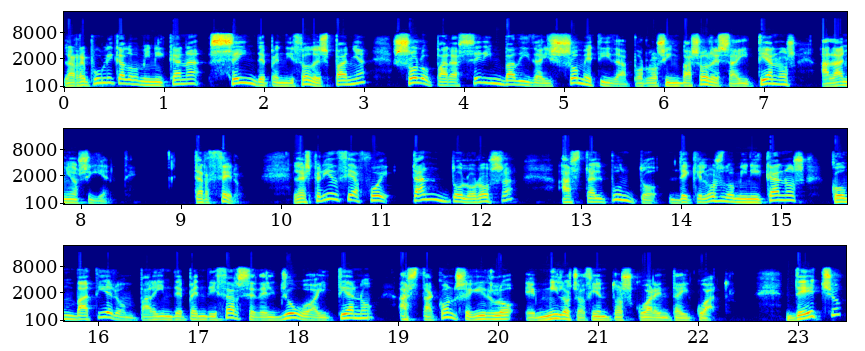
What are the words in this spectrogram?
la República Dominicana se independizó de España solo para ser invadida y sometida por los invasores haitianos al año siguiente. Tercero, la experiencia fue tan dolorosa hasta el punto de que los dominicanos combatieron para independizarse del yugo haitiano hasta conseguirlo en 1844. De hecho,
